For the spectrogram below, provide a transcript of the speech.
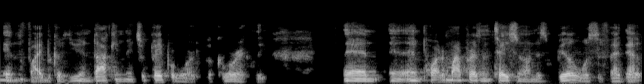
and fight because you didn't document your paperwork correctly. And, and part of my presentation on this bill was the fact that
